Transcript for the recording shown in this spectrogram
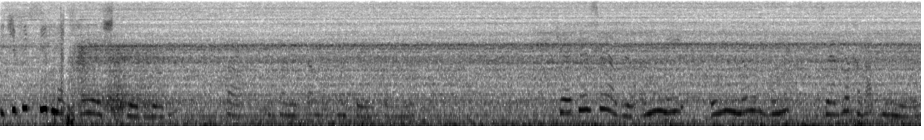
İki fit bir metreye eşit diye biliyorum. Tamam, internetten bakmak gerekiyor. KPS yazıyor. Onun ne, onun ne olduğunu zerre kadar bilmiyorum.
